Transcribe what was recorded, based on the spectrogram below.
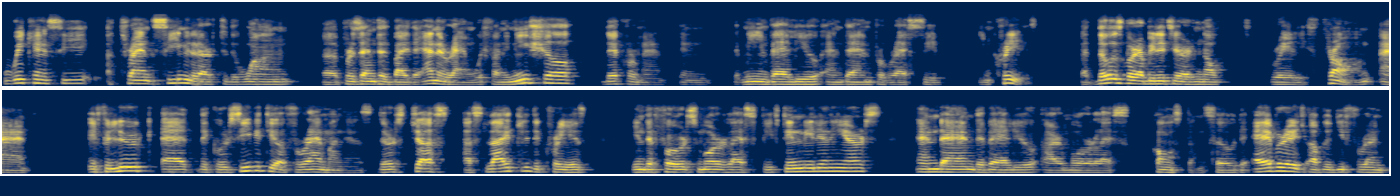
we can see a trend similar to the one uh, presented by the NRM with an initial decrement in the mean value and then progressive increase. But those variability are not really strong. And if we look at the coercivity of remanence, there's just a slightly decrease in the first more or less 15 million years, and then the value are more or less constant. So the average of the different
